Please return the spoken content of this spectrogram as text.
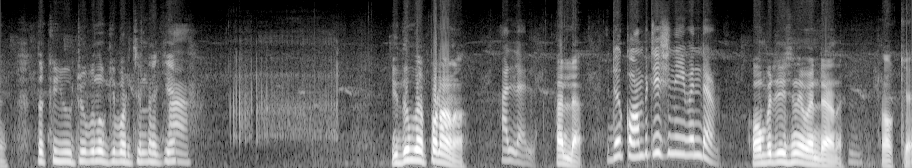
ഇതൊക്കെ യൂട്യൂബ് നോക്കി പഠിച്ചുണ്ടാക്കിയ ഇതും വെപ്പണാണോ? അല്ല അല്ല. അല്ല. ഇത് കോമ്പറ്റീഷൻ ഇവന്റ് ആണ്. കോമ്പറ്റീഷൻ ഇവന്റ് ആണ്. ഓക്കെ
